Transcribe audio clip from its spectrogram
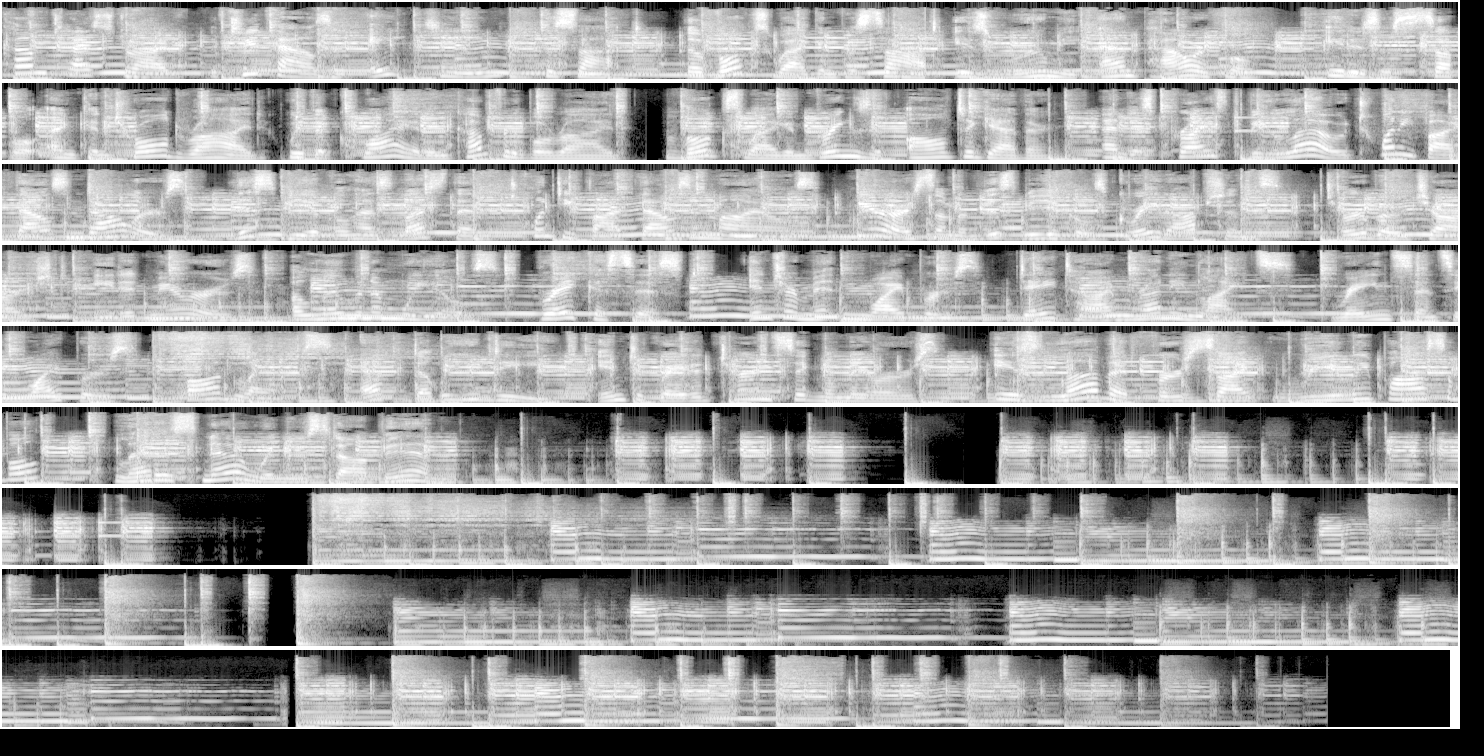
Come test drive the 2018 Passat. The Volkswagen Passat is roomy and powerful. It is a supple and controlled ride with a quiet and comfortable ride. Volkswagen brings it all together and is priced below $25,000. This vehicle has less than 25,000 miles. Here are some of this vehicle's great options. Turbocharged, heated mirrors, aluminum wheels, brake assist, intermittent wipers, daytime running lights, rain sensing wipers, fog lamps, FWD, integrated turn signal mirrors. Is love at first sight really possible? Let us know when you stop in.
